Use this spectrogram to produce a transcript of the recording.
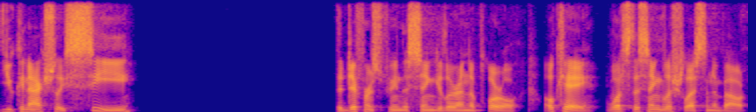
you can actually see the difference between the singular and the plural. Okay, what's this English lesson about?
